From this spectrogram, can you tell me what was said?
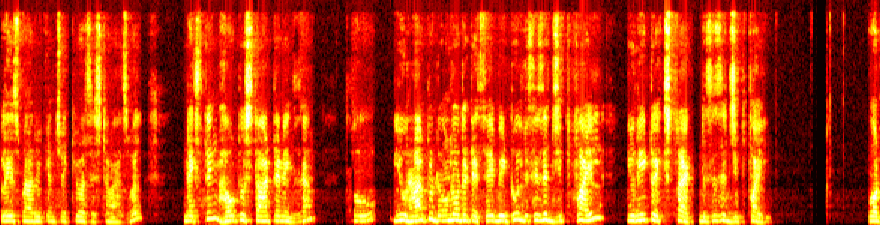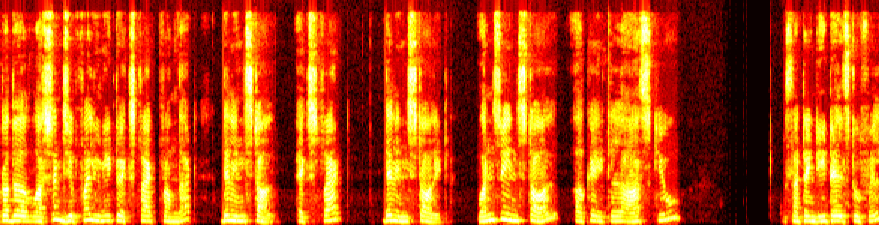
place where you can check your system as well. Next thing how to start an exam. So you have to download that sab tool. This is a zip file. You need to extract. This is a zip file what are the version zip file you need to extract from that then install. Extract then install it. Once you install okay it will ask you certain details to fill.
